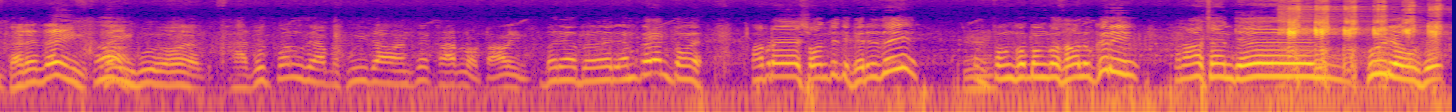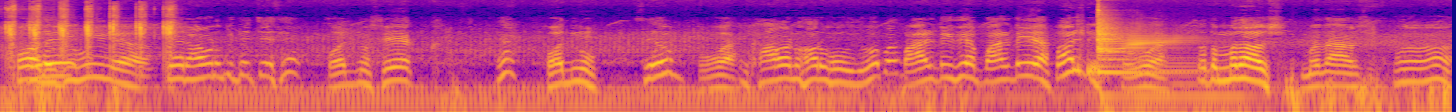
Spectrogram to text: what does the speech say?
ઘરે જઈને હા. ખાઈને ખાધું જ પડું છે આપણે સુઈ જવાનું છે ખાટલો ટાળીને. બરાબર એમ કરે ને તો આપણે શાંતિથી ઘરે જઈ પંખો પંખો ચાલુ કરી અને આ છે સુઈ રહેવું છે. સુઈ રહ્યા. તે રાવણ બીજે છે છે? ફોજનું શેક. હે? સેવ હોવા. ખાવાનું સારું હોવું જોઈએ. પાર્ટી છે પાર્ટી પાર્ટી હોવા. તો તો મજા આવશે. મજા આવશે. હા હા.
